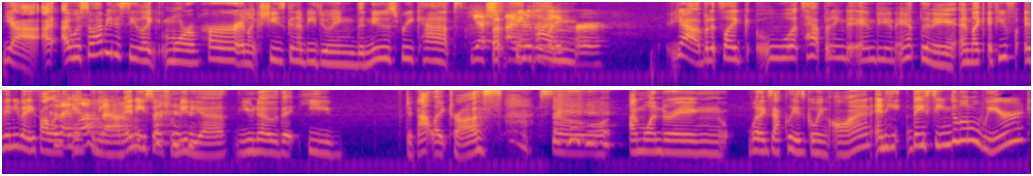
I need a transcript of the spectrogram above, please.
Yeah, I, I was so happy to see like more of her and like she's gonna be doing the news recaps. Yes, at I really time- like her. Yeah, but it's like what's happening to Andy and Anthony? And like if you if anybody follows Anthony on any social media, you know that he did not like TROS. So I'm wondering what exactly is going on. And he they seemed a little weird.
